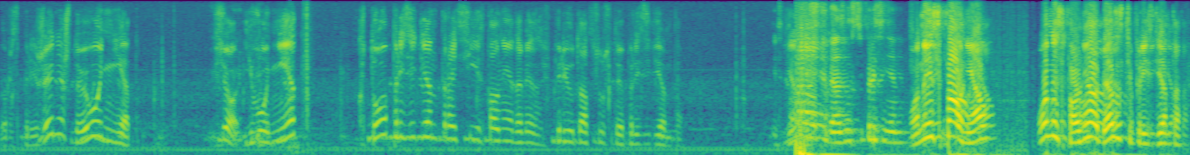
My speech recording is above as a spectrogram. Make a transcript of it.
распоряжение, что его нет. Все, его нет, кто президент России исполняет обязанности в период отсутствия президента? Исполняющий обязанности президента. Он и исполнял. Он исполнял обязанности президента.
